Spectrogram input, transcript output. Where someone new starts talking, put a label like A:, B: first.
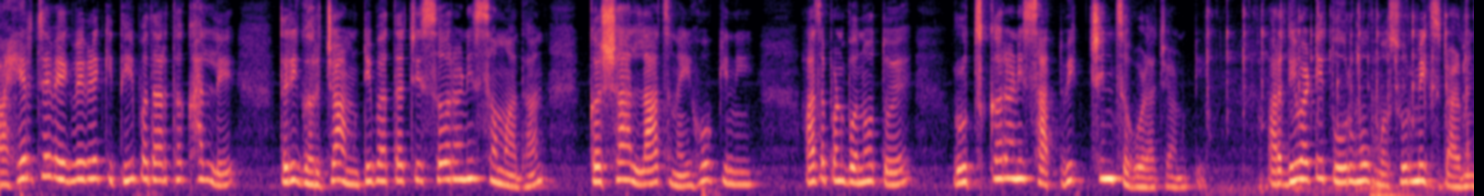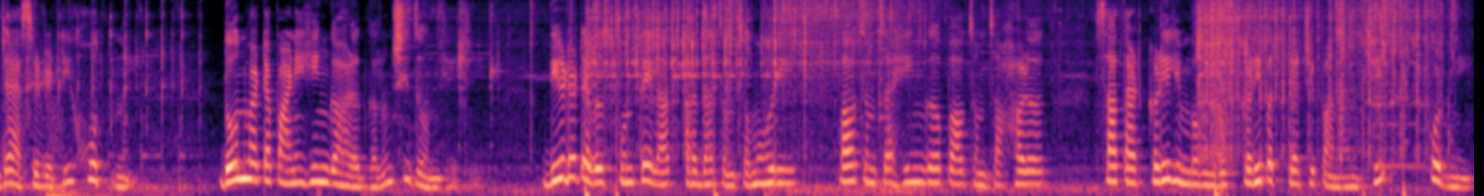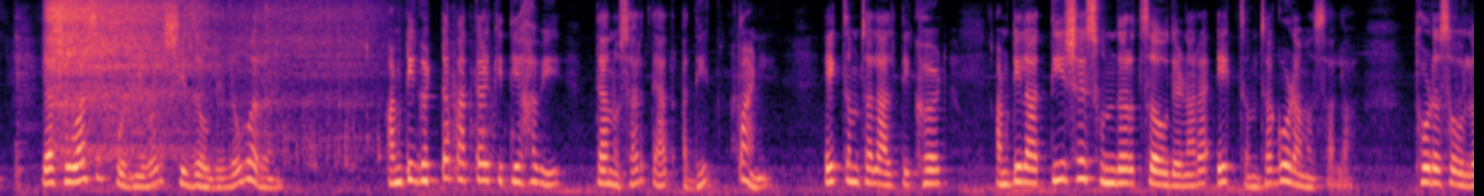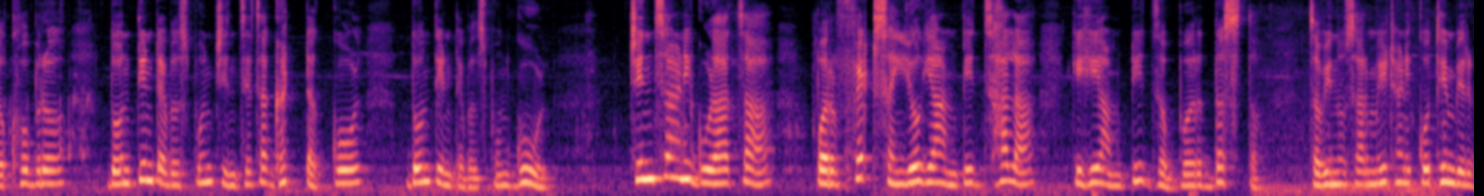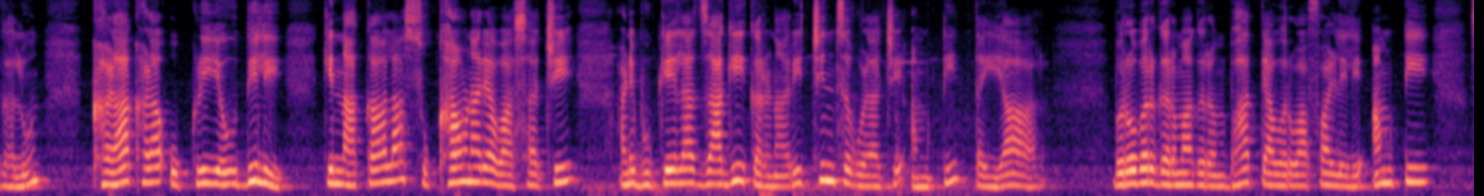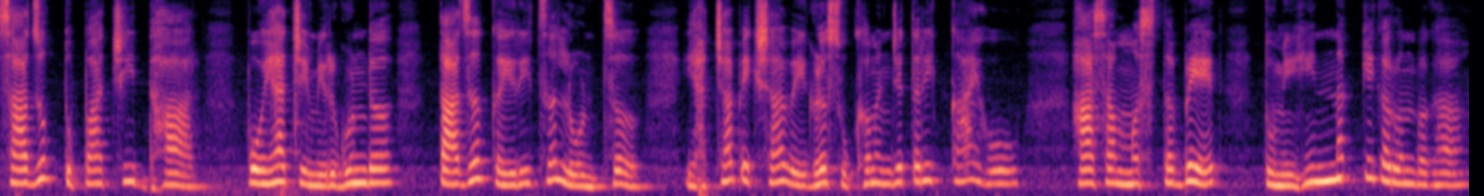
A: बाहेरचे वेगवेगळे कितीही पदार्थ खाल्ले तरी घरच्या आमटी भाताची सर आणि समाधान कशालाच नाही हो की नाही? आज आपण बनवतोय रुचकर आणि सात्विक चिंच गोळाची आमटी. अर्धी वाटी तूरमूग मसूर मिक्स डाळ म्हणजे ॲसिडिटी होत नाही. दोन वाट्या पाणी हिंग हळद घालून शिजवून घ्यायची. दीड टेबलस्पून तेलात अर्धा चमचा मोहरी पाव चमचा हिंग पाव चमचा हळद सात आठ कढीलिंब म्हणजेच कढीपत्त्याची पानांची फोडणी. या सुवासिक फोडणीवर शिजवलेलं वरण. आमटी घट्ट पातळ किती हवी त्यानुसार त्यात अधिक पाणी. एक चमचा लाल तिखट आमटीला अतिशय सुंदर चव देणारा एक चमचा गोडा मसाला. थोडंसं ओलं खोबरं दोन तीन टेबलस्पून चिंचेचा घट्ट कोळ दोन तीन टेबलस्पून गूळ. चिंच आणि गुळाचा परफेक्ट संयोग या आमटीत झाला की ही आमटी जबरदस्त. चवीनुसार मीठ आणि कोथिंबीर घालून खळाखळा उकळी येऊ दिली की नाकाला सुखावणाऱ्या वासाची आणि भुकेला जागी करणारी चिंचगुळाची आमटी तयार. बरोबर गरमागरम भात त्यावर वाफाळलेली आमटी साजूक तुपाची धार पोह्याची मिरगुंड ताजं कैरीचं लोणचं ह्याच्यापेक्षा वेगळं सुख म्हणजे तरी काय हो? हा असा मस्त बेत तुम्हीही नक्की करून बघा.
